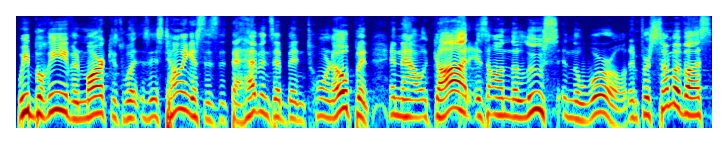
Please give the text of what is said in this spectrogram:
We believe, and Mark is what is telling us is that the heavens have been torn open, and now God is on the loose in the world. And for some of us,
